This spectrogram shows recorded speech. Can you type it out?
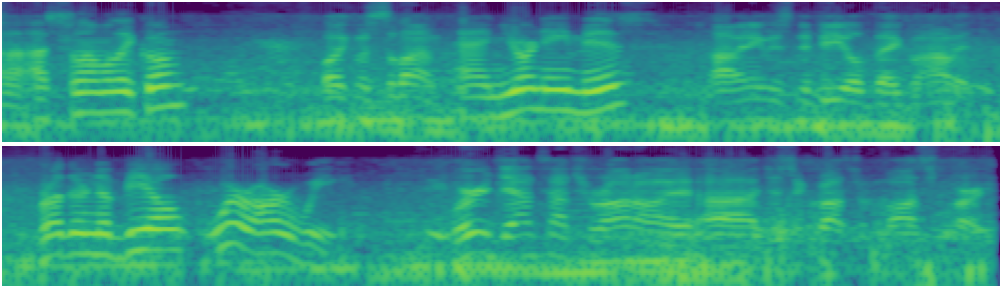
Uh, Assalamu alaikum. Walaikum assalam. And your name is? Uh, my name is Nabil Beg Muhammad. Brother Nabil, where are we? We're in downtown Toronto, uh, just across from Moss Park.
